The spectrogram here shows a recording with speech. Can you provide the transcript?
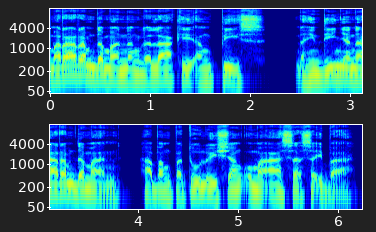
mararamdaman ng lalaki ang peace na hindi niya naramdaman habang patuloy siyang umaasa sa iba.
